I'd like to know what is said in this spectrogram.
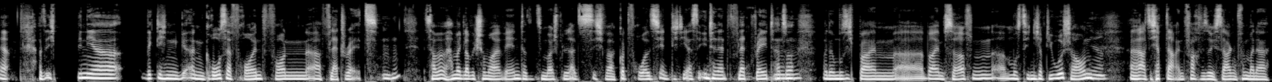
Ja. Also ich bin ja wirklich ein, ein großer Freund von äh, Flatrates. Mhm. Das haben wir, haben wir, glaube ich, schon mal erwähnt. Also zum Beispiel, als ich war Gott froh, als ich endlich die erste Internet-Flatrate hatte, mhm. weil da muss ich beim, äh, beim Surfen, äh, musste ich nicht auf die Uhr schauen. Ja. Äh, also ich habe da einfach, wie soll ich sagen, von meiner,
